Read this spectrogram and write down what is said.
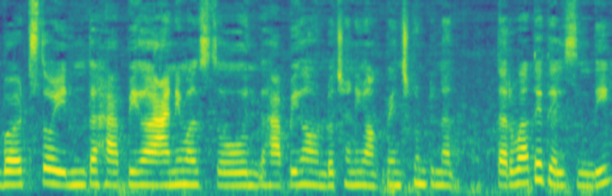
బర్డ్స్తో ఇంత హ్యాపీగా యానిమల్స్తో ఇంత హ్యాపీగా ఉండొచ్చని మాకు పెంచుకుంటున్న తర్వాతే తెలిసింది.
